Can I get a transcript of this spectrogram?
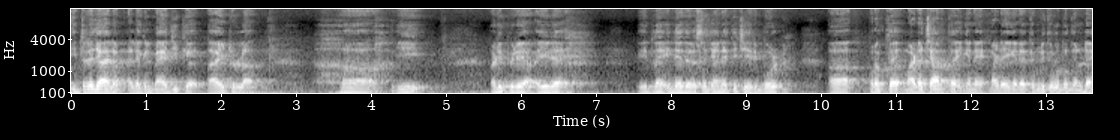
ഇന്ദ്രജാലം അല്ലെങ്കിൽ മാജിക്ക് ആയിട്ടുള്ള ഈ പഠിപ്പുരയിലെ ഇന്ന് ഇന്നേ ദിവസം ഞാൻ എത്തിച്ചേരുമ്പോൾ പുറത്ത് മഴ ചാർത്ത് ഇങ്ങനെ മഴ ഇങ്ങനെ തുള്ളി തുളുമ്പുന്നുണ്ട്.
